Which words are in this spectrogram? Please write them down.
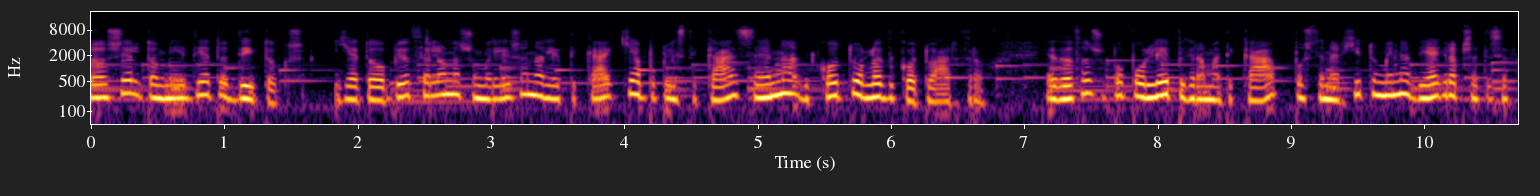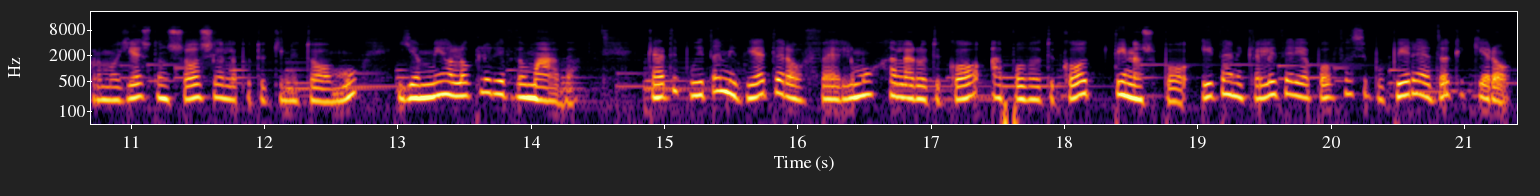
social, το media, το detox, για το οποίο θέλω να σου μιλήσω αναλυτικά και αποκλειστικά σε ένα δικό του ολόδικό του άρθρο. Εδώ θα σου πω πολύ επιγραμματικά πως στην αρχή του μήνα διέγραψα τις εφαρμογές των social από το κινητό μου για μία ολόκληρη εβδομάδα. Κάτι που ήταν ιδιαίτερα ωφέλιμο, χαλαρωτικό, αποδοτικό, τι να σου πω, ήταν η καλύτερη απόφαση που πήρα εδώ και καιρό.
